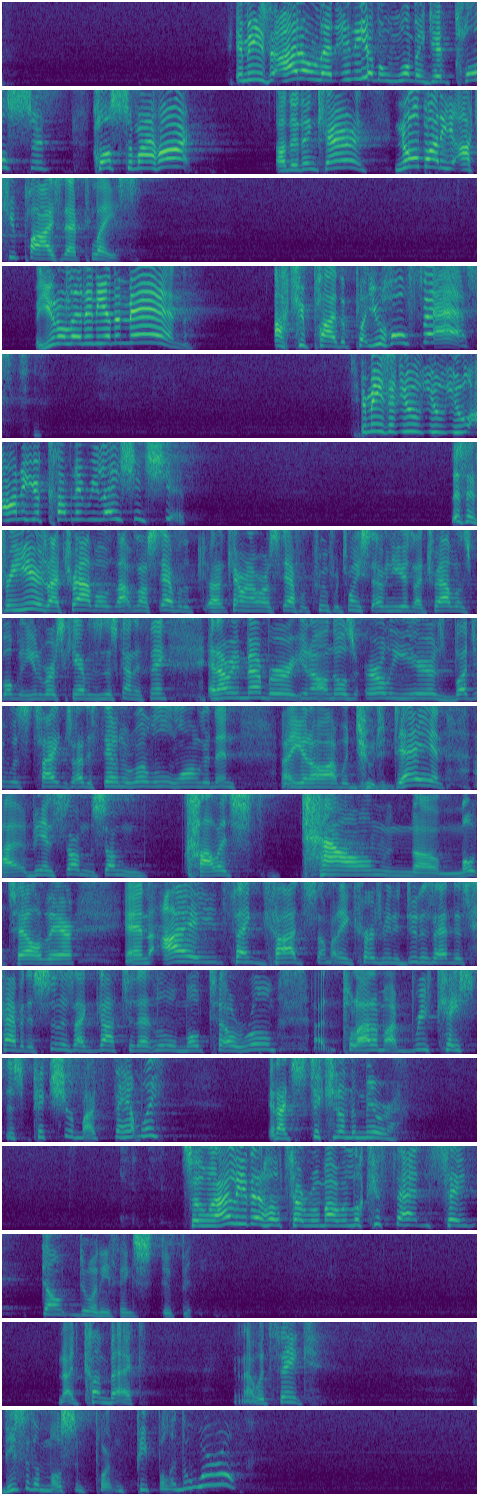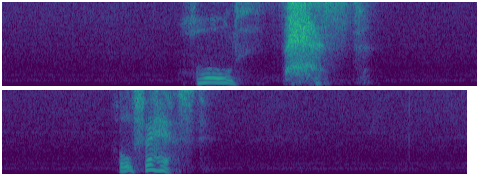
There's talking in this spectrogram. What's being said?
It means that I don't let any other woman get closer, close to my heart other than Karen. Nobody occupies that place. You don't let any other man occupy the place. You hold fast. It means that you, you, you honor your covenant relationship. Listen, for years I traveled. I was on staff with uh, Karen. I was on staff with Cru for 27 years. I traveled and spoke on university campuses, this kind of thing. And I remember, you know, in those early years, budget was tight, and so I had to stay on the road a little longer than, uh, you know, I would do today. And I'd be in some some college town uh, motel there. And I thank God somebody encouraged me to do this. I had this habit. As soon as I got to that little motel room, I'd pull out of my briefcase this picture of my family and I'd stick it on the mirror. So when I leave that hotel room, I would look at that and say, Don't do anything stupid. And I'd come back and I would think, These are the most important people in the world. Hold fast. Hold fast.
